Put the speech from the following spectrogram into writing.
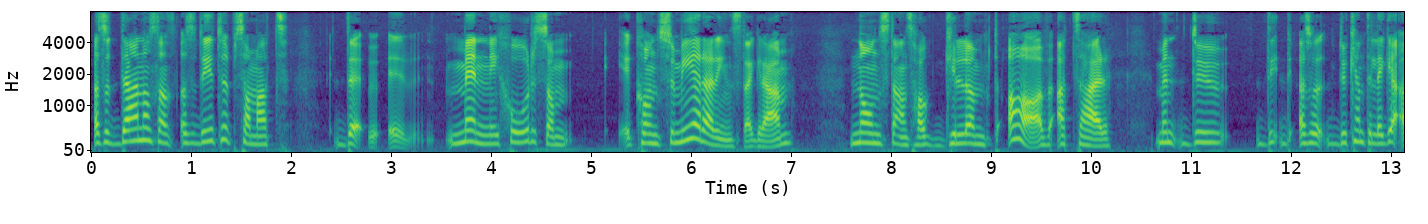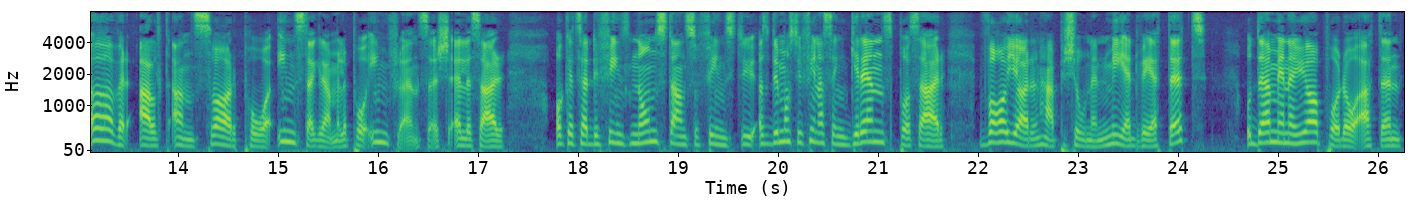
alltså där någonstans, alltså det är typ som att det, äh, människor som konsumerar Instagram någonstans har glömt av att så här, men du, det, alltså, du kan inte lägga över allt ansvar på Instagram eller på influencers eller så här, och att så här, det finns någonstans så finns det ju, alltså det måste ju finnas en gräns på så här, vad gör den här personen medvetet? Och där menar jag på då att en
